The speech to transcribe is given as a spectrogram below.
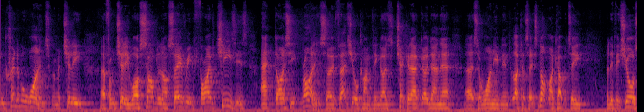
incredible wines from Chile, uh, from Chile, while sampling our savoury five cheeses at Dicey Reilly's. So if that's your kind of thing, guys, check it out. Go down there. Uh, it's a wine evening. Like I say, it's not my cup of tea, but if it's yours,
